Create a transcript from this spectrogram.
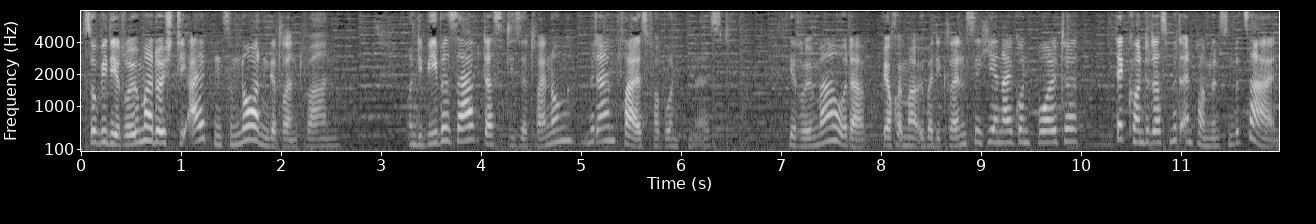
So wie die Römer durch die Alpen zum Norden getrennt waren. Und die Bibel sagt, dass diese Trennung mit einem Preis verbunden ist. Die Römer oder wer auch immer über die Grenze hier in Algund wollte, der konnte das mit ein paar Münzen bezahlen.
